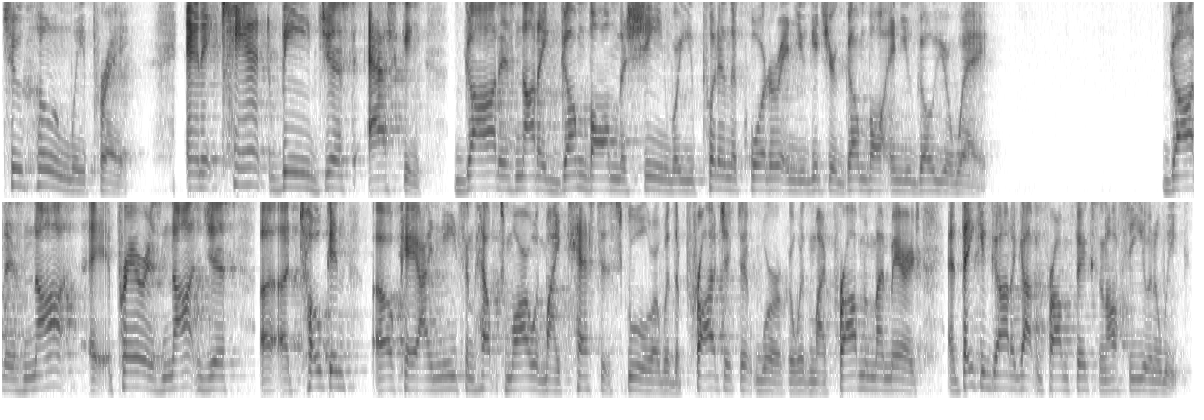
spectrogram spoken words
to whom we pray. And it can't be just asking. God is not a gumball machine where you put in the quarter and you get your gumball and you go your way. God is not, eh, prayer is not just a, a, token, okay, I need some help tomorrow with my test at school or with the project at work or with my problem in my marriage. And thank you, God, I got my problem fixed and I'll see you in a week.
